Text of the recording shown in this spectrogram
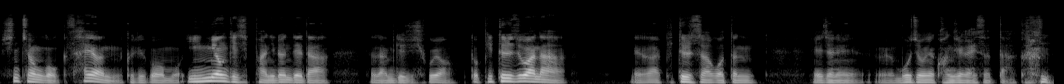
신청곡, 사연, 그리고 뭐, 익명 게시판 이런 데다 남겨주시고요. 또 비틀즈와 나, 내가 비틀즈하고 어떤 예전에 어, 모종의 관계가 있었다. 그런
